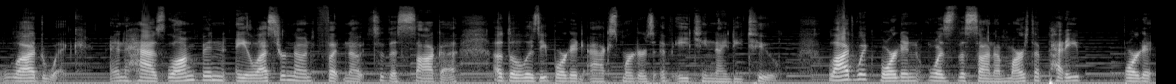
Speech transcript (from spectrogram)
Ludwig, and has long been a lesser known footnote to the saga of the Lizzie Borden axe murders of 1892. Ludwig Borden was the son of Martha Petty Borden,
